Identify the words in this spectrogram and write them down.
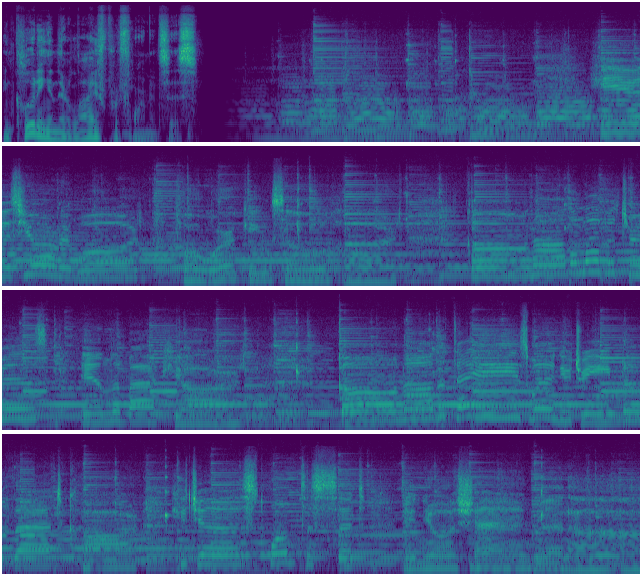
including in their live performances. So hard. Gone are the lavatories in the backyard. Gone are the days when you dreamed of that car. You just want to sit in your Shangri La.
